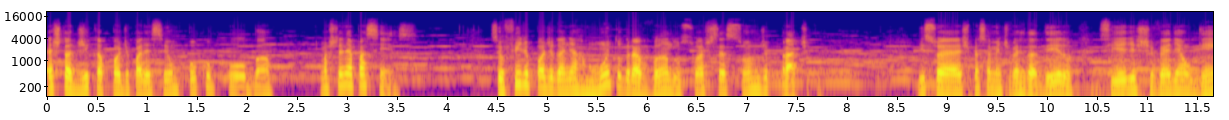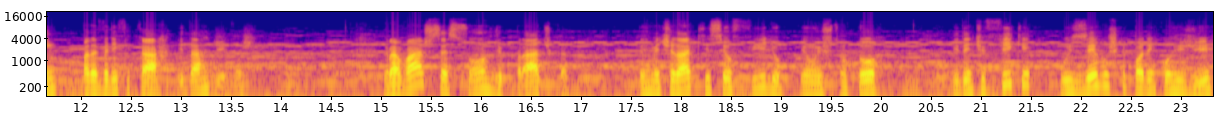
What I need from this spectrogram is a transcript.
Esta dica pode parecer um pouco boba, mas tenha paciência. Seu filho pode ganhar muito gravando suas sessões de prática. Isso é especialmente verdadeiro se eles tiverem alguém para verificar e dar dicas. Gravar as sessões de prática permitirá que seu filho e um instrutor identifiquem os erros que podem corrigir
